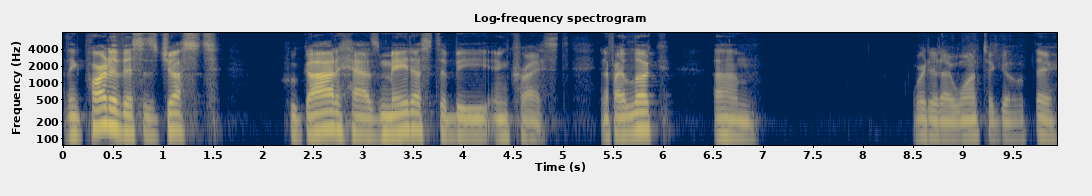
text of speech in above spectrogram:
I think part of this is just who God has made us to be in Christ. And if I look, um, where did I want to go? Up there.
